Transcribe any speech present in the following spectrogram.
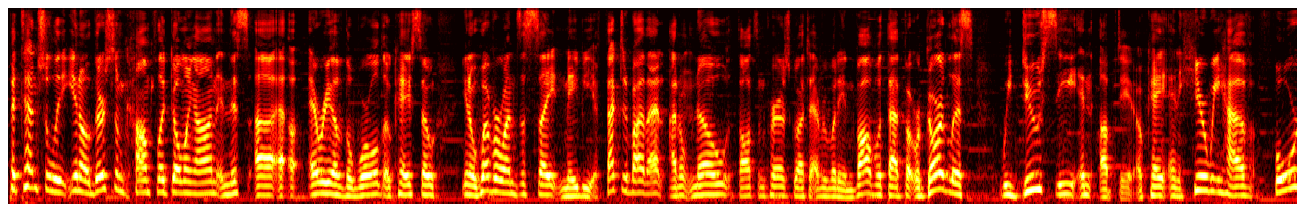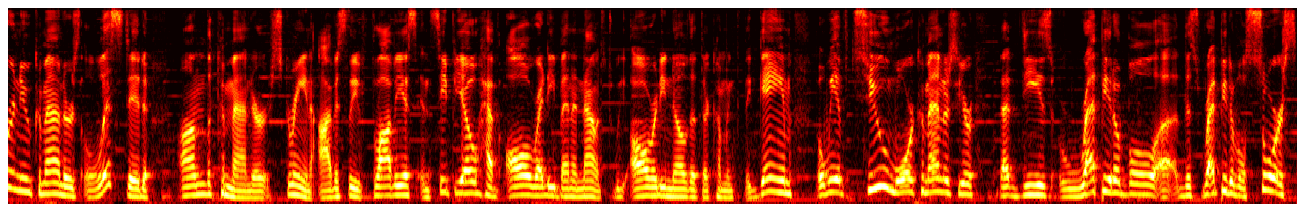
potentially you know there's some conflict going on in this uh area of the world okay? So you know whoever runs the site may be affected by that. I don't know. Thoughts and prayers go out to everybody involved with that. But regardless we do see an update okay? And here we have four new commanders listed on the commander screen. Obviously Flavius and Scipio have already been announced. We already know that they're coming to the game but we have two more commanders here that these reputable uh, this reputable source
